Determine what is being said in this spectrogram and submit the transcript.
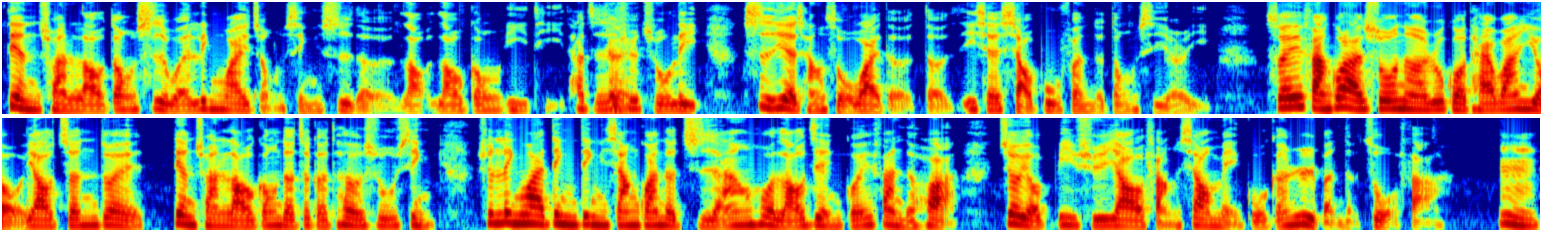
电传劳动视为另外一种形式的劳劳工议题，他只是去处理事业场所外的的一些小部分的东西而已。所以反过来说呢，如果台湾有要针对电传劳工的这个特殊性，去另外定定相关的治安或劳检规范的话，就有必须要仿效美国跟日本的做法。嗯，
